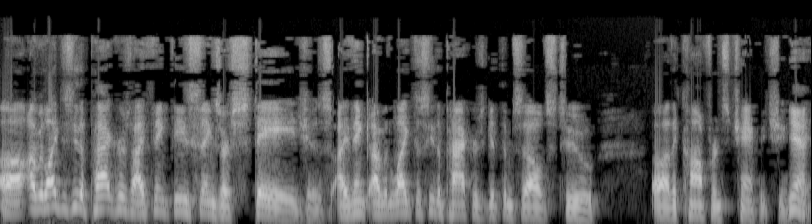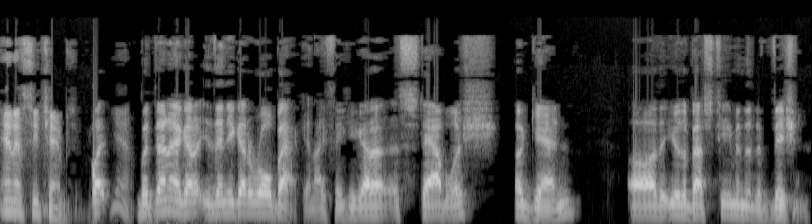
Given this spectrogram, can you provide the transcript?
Uh, I would like to see the Packers. I think these things are stages. I think I would like to see the Packers get themselves to uh, the conference championship. Yeah, NFC Championship. But Yeah. but then I got then you got to roll back, and I think you got to establish again uh, that you're the best team in the division.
